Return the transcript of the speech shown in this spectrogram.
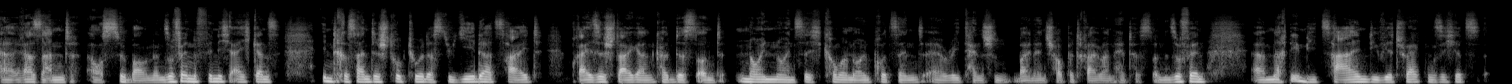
äh, rasant auszubauen. Insofern finde ich eigentlich ganz interessante Struktur, dass du jederzeit Preise steigern könntest und 99,9 Prozent äh, Retention bei deinen Shopbetreibern hättest. Und insofern, ähm, nachdem die Zahlen, die wir tracken, sich jetzt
